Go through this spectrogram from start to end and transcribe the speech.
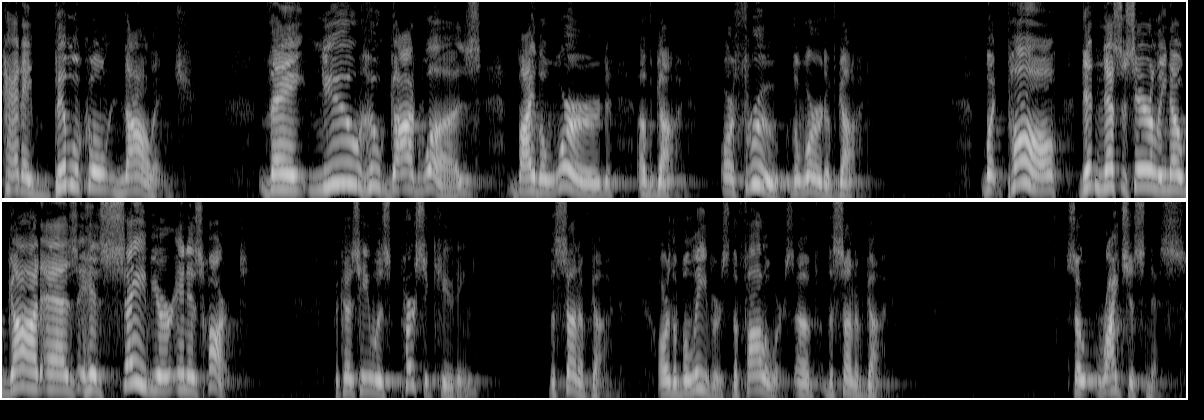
had a biblical knowledge. They knew who God was by the Word of God or through the Word of God. But Paul didn't necessarily know God as his Savior in his heart because he was persecuting the Son of God or the believers, the followers of the Son of God. So, righteousness,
